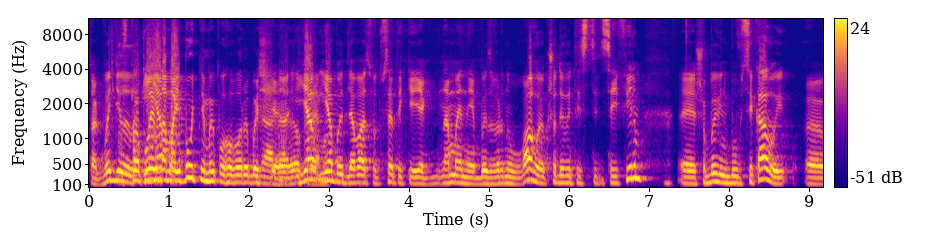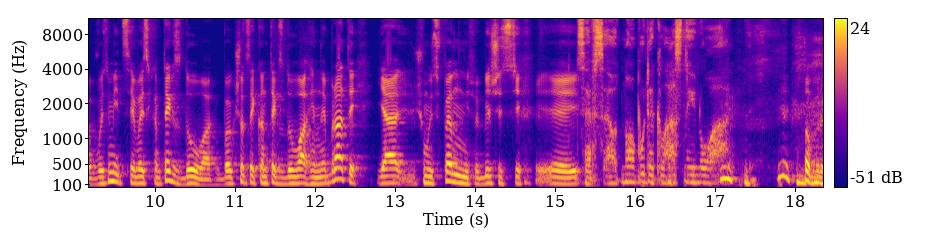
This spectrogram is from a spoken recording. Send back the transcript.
так, виділили. Про І на майбутнє ми поговоримо Да, ще. да. Я, я би для вас, от все-таки, як на мене, я би звернув увагу, якщо дивитись цей фільм, е, щоб він був цікавий, е, візьміть цей весь контекст до уваги. Бо якщо цей контекст до уваги не брати, я чомусь впевнений, що в більшості е, Це все одно буде класний нуар. Добре.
